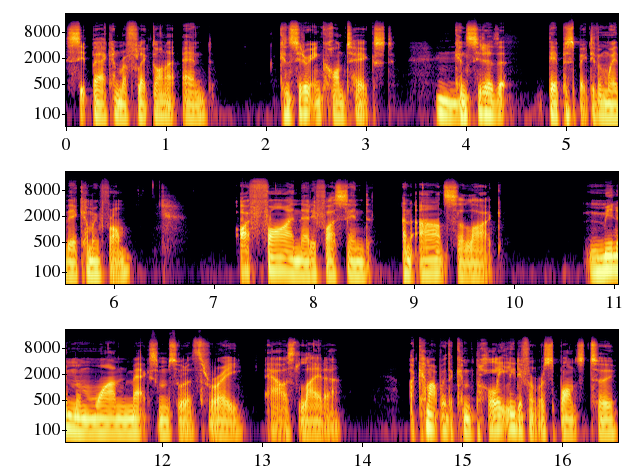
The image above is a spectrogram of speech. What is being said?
sit back and reflect on it and consider it in context, hmm. consider that their perspective and where they're coming from, I find that if I send an answer like minimum one, maximum sort of three hours later, I come up with a completely different response to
